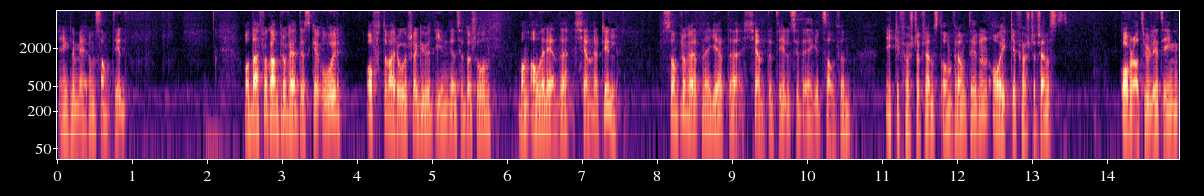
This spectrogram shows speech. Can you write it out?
egentlig mer om samtid. Og Derfor kan profetiske ord ofte være ord fra Gud inn i en situasjon man allerede kjenner til, som profeten i GT kjente til sitt eget samfunn. Ikke først og fremst om framtiden, og ikke først og fremst overnaturlige ting.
